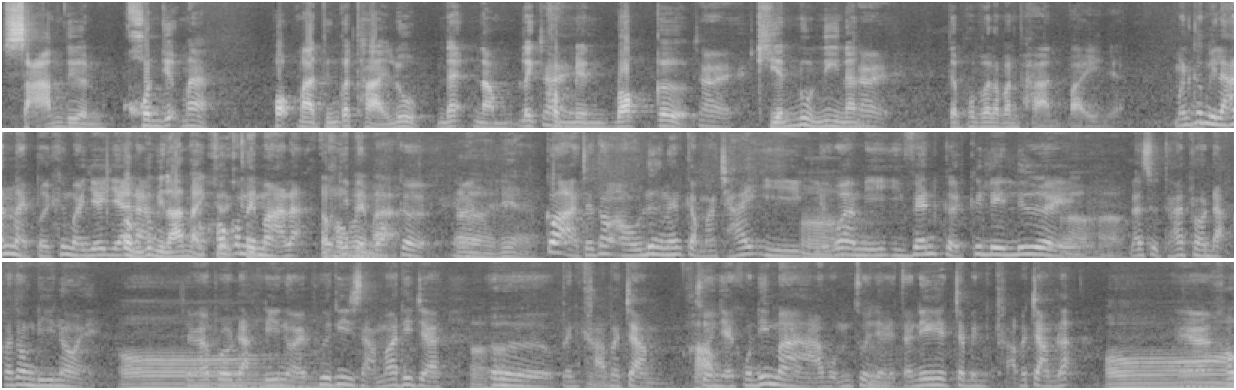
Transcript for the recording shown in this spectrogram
3 เดือนคนเยอะมาก เพราะมาถึงก็ถ่ายรูปแนะนำเลคคอมเมนต์บล็อกเกอร์ใช่เขียนนู่นนี่นั่นใช่แต่พอเวลามันผ่านไปเนี่ย มันก็มีร้านใหม่เปิดขึ้นมาเยอะแยะเออมันก็มีร้านใหม่เขาก็เกิดขึ้นไม่มาละแล้วคนที่เป็นเขาบไม่ล็มาอกเกอร์เออเนี่ยก็อาจจะต้องเอาเรื่องนั้นกลับมาใช้อีก อ่าหรือว่ามีอีเวนต์เกิดขึ้นเรื่อยอ่าฮะ ๆ และสุดท้าย Product ก็ต้องดีหน่อยอ๋อ ใช่ไหม Product ดีหน่อยเพื่อที่สามารถที่จะอ่าฮะเออเป็นขาประจำครับ ส่วนใหญ่คนที่มาหาผมส่วนใหญ่ตอนนี้จะเป็นขาประจำละ อ๋อ นะฮะเขา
